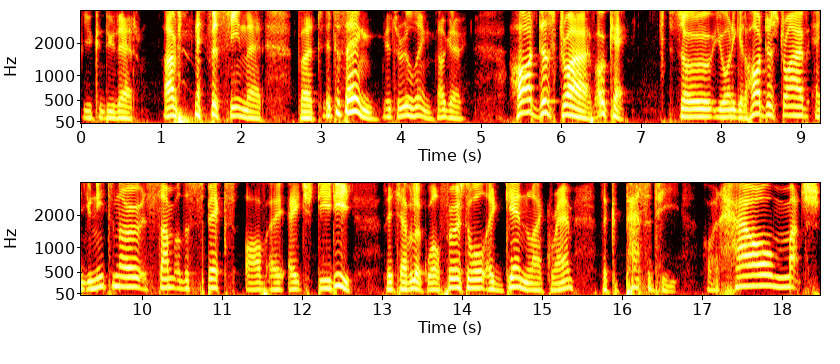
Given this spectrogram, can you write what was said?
you can do that. I've never seen that, but it's a thing. It's a real thing. Okay. Hard disk drive. Okay. So you want to get a hard disk drive and you need to know some of the specs of a HDD. Let's have a look. Well, first of all, again, like RAM, the capacity. Right, how much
